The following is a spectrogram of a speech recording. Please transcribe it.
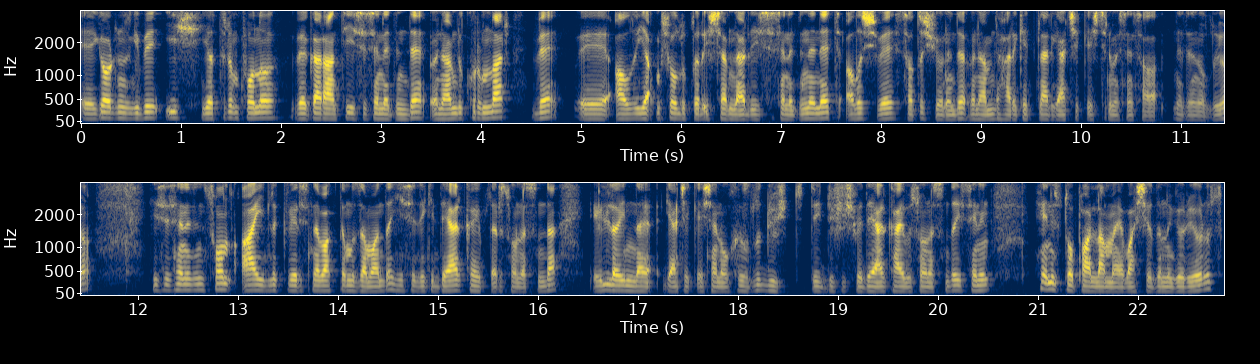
E, gördüğünüz gibi iş, yatırım fonu ve garanti hisse senedinde önemli kurumlar ve e, aldı yapmış oldukları işlemlerde hisse senedinde net alış ve satış yönünde önemli hareketler gerçekleştirmesine neden oluyor. Hisse senedinin son aylık verisine baktığımız zaman da hissedeki değer kayıpları sonrasında Eylül ayında gerçekleşen o hızlı düş, düşüş ve değer kaybı sonrasında hissenin henüz toparlanmaya başladığını görüyoruz.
